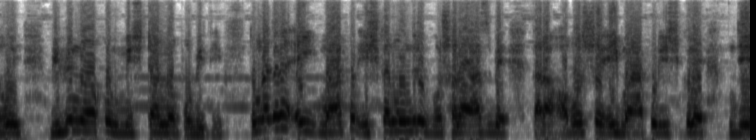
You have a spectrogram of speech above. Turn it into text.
দই, বিভিন্ন রকম মিষ্টান্ন প্রভৃতি। তোমরা যারা এই মায়াপুর ইস্কন মন্দিরে গোশালায় আসবে, তারা অবশ্যই এই মায়াপুর ইস্কনে যে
